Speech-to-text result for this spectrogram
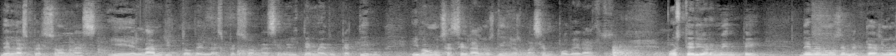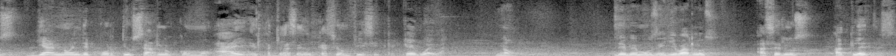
de las personas y el ámbito de las personas en el tema educativo y vamos a hacer a los niños más empoderados. Posteriormente debemos de meterlos ya no el deporte usarlo como, ay, esta clase de educación física, qué hueva. No, debemos de llevarlos a ser atletas,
